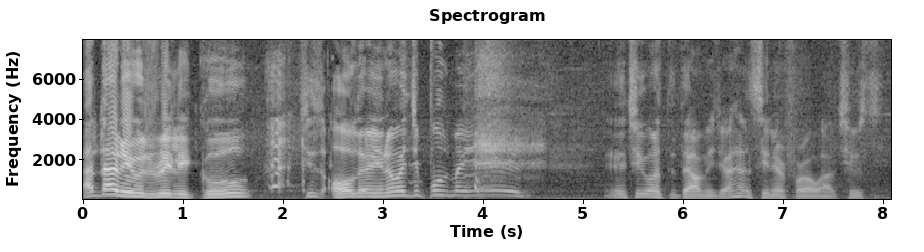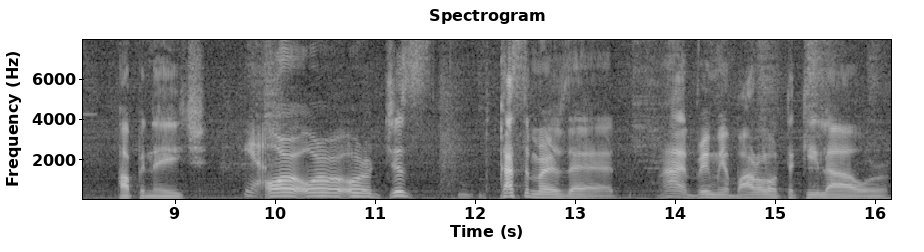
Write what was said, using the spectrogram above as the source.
I thought it was really cool. She's older, you know, and she pulled my ear. And she wants to tell me, I haven't seen her for a while. She was up in age. Yeah. Or, or, or just customers that ah, bring me a bottle of tequila or,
